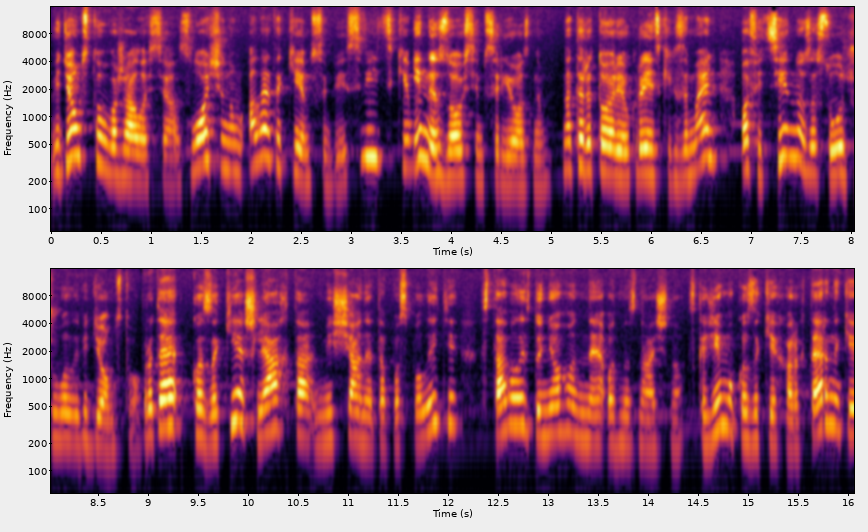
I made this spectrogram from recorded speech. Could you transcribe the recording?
Відьомство вважалося злочином, але таким собі світським і не зовсім серйозним. На території українських земель офіційно засуджували відьомство. Проте козаки, шляхта, міщани та посполиті ставились до нього неоднозначно. Скажімо, козаки-характерники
